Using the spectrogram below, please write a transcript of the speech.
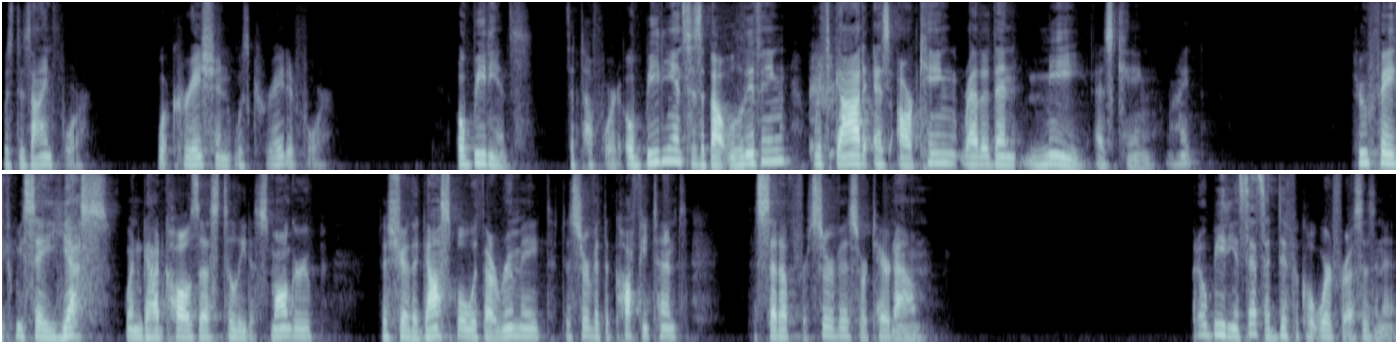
was designed for, what creation was created for. Obedience. It's a tough word. Obedience is about living with God as our king rather than me as king, right? Through faith, we say yes when God calls us to lead a small group, to share the gospel with our roommate, to serve at the coffee tent, to set up for service or tear down. But obedience, that's a difficult word for us, isn't it?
